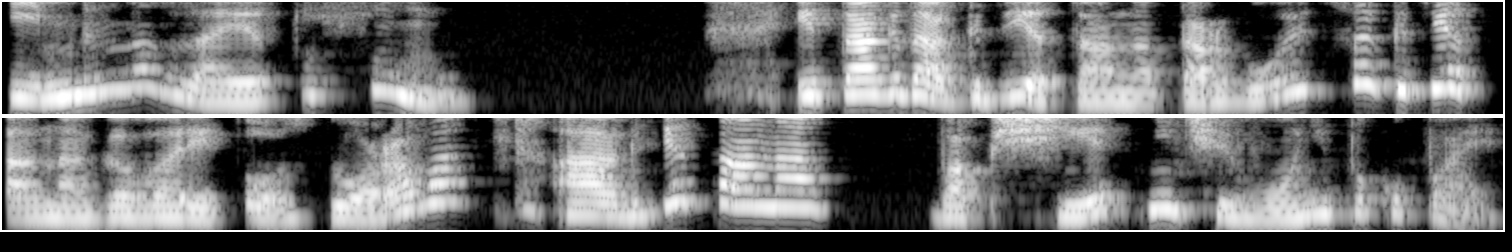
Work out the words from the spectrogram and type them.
именно за эту сумму. И тогда где-то она торгуется, где-то она говорит, о, здорово, а где-то она вообще ничего не покупает.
